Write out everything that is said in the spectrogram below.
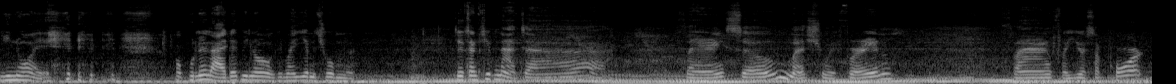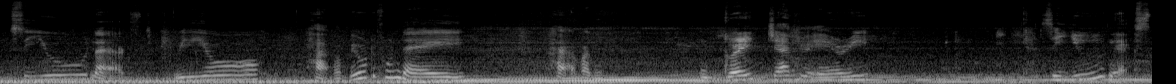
มีน้อย ขอบคุณหลายๆได้วยพี่น้องที่มาเยี่ยมชมนะเจอกันคลิปหน้าจ้า Thanks so much my friend Thanks for your support See you next video Have a beautiful day Have a great January See you next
